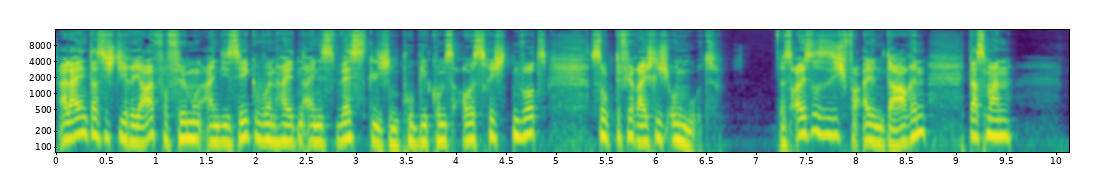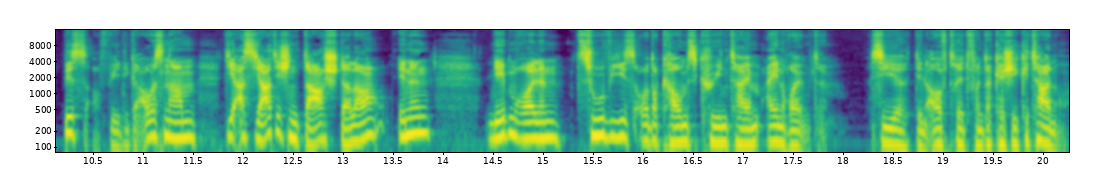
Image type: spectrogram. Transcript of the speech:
Allein, dass sich die Realverfilmung an die Sehgewohnheiten eines westlichen Publikums ausrichten wird, sorgte für reichlich Unmut. Das äußerte sich vor allem darin, dass man, bis auf wenige Ausnahmen, die asiatischen DarstellerInnen Nebenrollen zuwies oder kaum Screentime einräumte. Siehe den Auftritt von Takeshi Kitano.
